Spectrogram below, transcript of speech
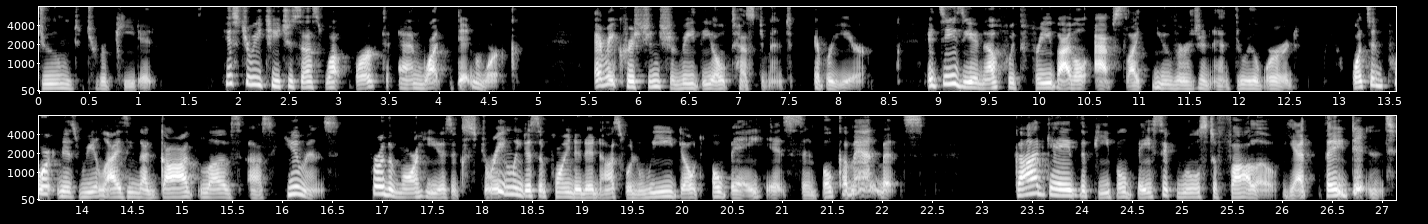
doomed to repeat it. History teaches us what worked and what didn't work. Every Christian should read the Old Testament every year. It's easy enough with free Bible apps like YouVersion and Through the Word. What's important is realizing that God loves us humans. Furthermore, he is extremely disappointed in us when we don't obey his simple commandments. God gave the people basic rules to follow, yet they didn't.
